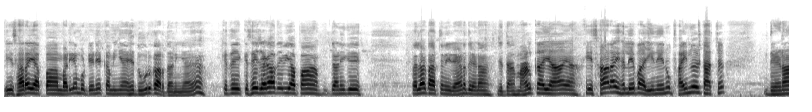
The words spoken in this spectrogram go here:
ਇਹ ਸਾਰਾ ਹੀ ਆਪਾਂ ਮਾੜੀਆਂ ਮੋਟੀਆਂ ਜਿਹੜੀਆਂ ਕਮੀਆਂ ਇਹ ਦੂਰ ਕਰ ਦੇਣੀਆਂ ਆ। ਕਿਤੇ ਕਿਸੇ ਜਗ੍ਹਾ ਤੇ ਵੀ ਆਪਾਂ ਜਾਣੀ ਕਿ ਪਹਿਲਾਂ ਟੱਚ ਨਹੀਂ ਰਹਿਣ ਦੇਣਾ, ਜਿੱਦਾਂ ਹਲਕਾ ਜਿਹਾ ਆ। ਇਹ ਸਾਰਾ ਹੀ ਹੱਲੇ ਭਾਜੀ ਨੇ ਇਹਨੂੰ ਫਾਈਨਲ ਟੱਚ ਦੇਣਾ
